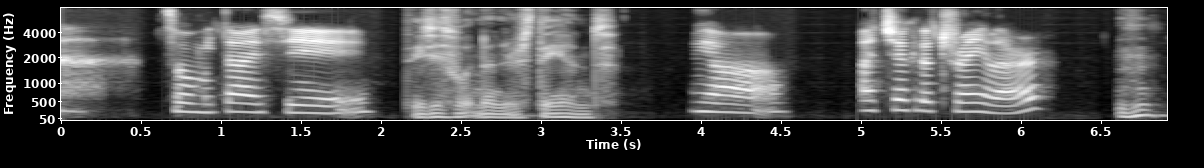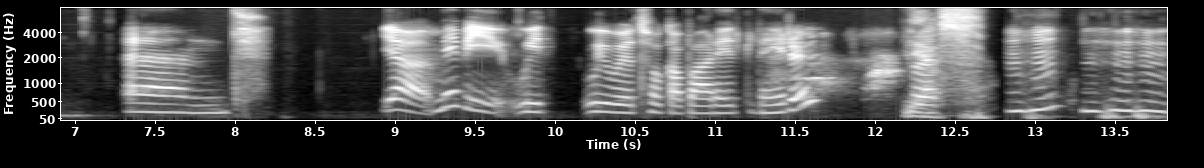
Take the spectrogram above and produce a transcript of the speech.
そう見たいし。 They just wouldn't understand. いや、I checked the trailer Mhm. and yeah, maybe we we will talk about it later. Yes. Mm-hmm.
